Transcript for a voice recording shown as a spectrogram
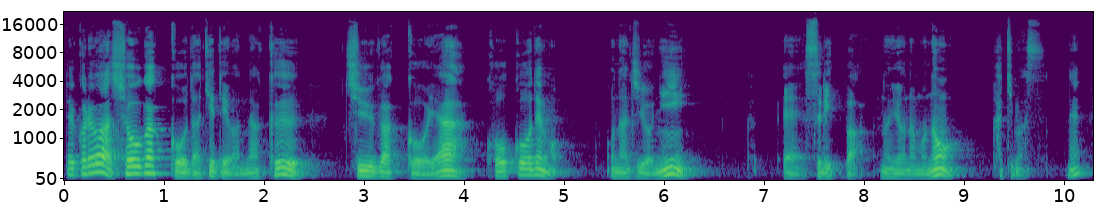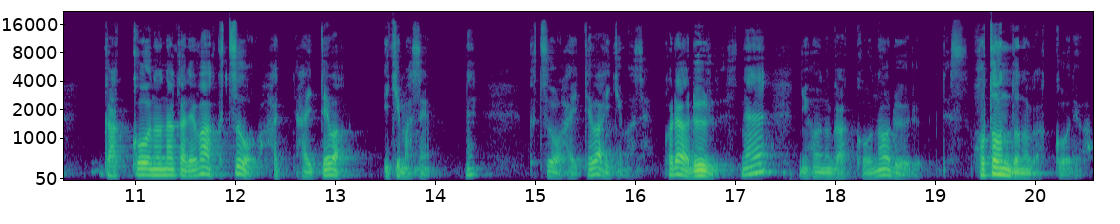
でこれは小学校だけではなく中学校や高校でも同じように、えスリッパのようなものを履きます。ね、学校の中では靴を履いてはいけません、ね、靴を履いてはいけません。これはルールですね。日本の学校のルールです。ほとんどの学校では、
